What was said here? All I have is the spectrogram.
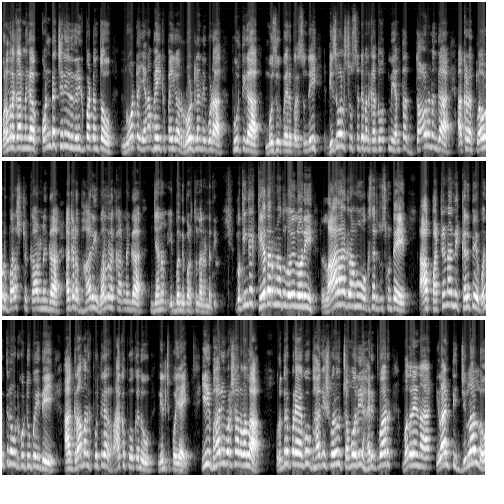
వరదల కారణంగా కొండ చర్యలు విరిగిపడటంతో నూట ఎనభైకి పైగా రోడ్లన్నీ కూడా పూర్తిగా మూసుకుపోయిన పరిస్థితుంది. విజువల్స్ చూస్తుంటే మనకు అర్థమవుతుంది ఎంత దారుణంగా అక్కడ క్లౌడ్ బరస్ట్ కారణంగా అక్కడ భారీ వరదల కారణంగా జనం ఇబ్బంది పడుతున్నారన్నది. ముఖ్యంగా కేదార్నాథ్ లోయలోని లారా గ్రామం ఒకసారి చూసుకుంటే ఆ పట్టణాన్ని కలిపే వంతెన ఒకటి కొట్టుకుపోయింది. ఆ గ్రామానికి పూర్తిగా రాకపోకలు నిలిచిపోయాయి. ఈ భారీ వర్షాల వల్ల రుద్రప్రయాగు భాగేశ్వరు చమోలి హరిద్వార్ మొదలైన ఇలాంటి జిల్లాల్లో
